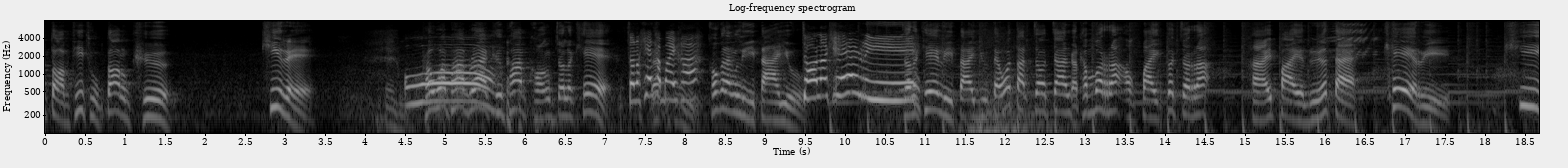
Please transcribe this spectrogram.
ำตอบที่ถูกต้องคือ ขี้เหรโอ้เพราะว่าภาพแรกคือภาพของจระเข้ จระเข้ทำไมคะเขากำลังหลีตาอยู่ จระเข้รี จระเข้หลีตาอยู่ แต่ว่าตัดจอจานกับคำว่าระออกไปก็จะระหายไปเหลือแต่เข้รี ขี้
